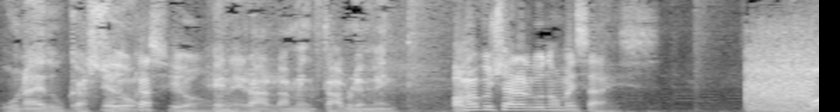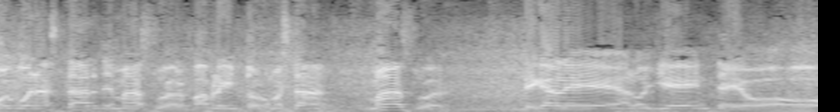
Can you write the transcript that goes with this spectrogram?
una educación, Educación. general, lamentablemente. Vamos a escuchar algunos mensajes. Muy buenas tardes, Maswell, Pablito, ¿cómo están? Maswell, dígale al oyente o, o,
